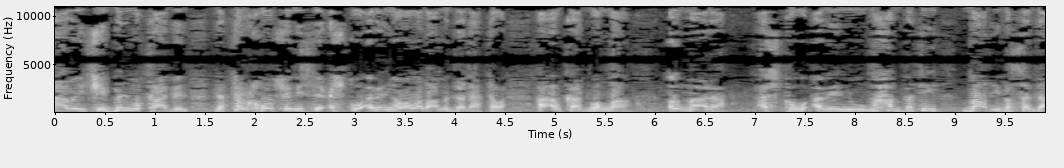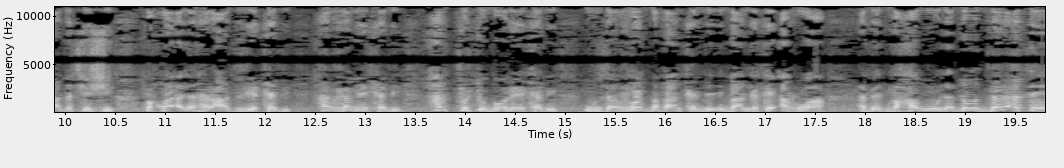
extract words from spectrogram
ناوەیەکی بالمقابل لە پڕ خۆشەویستی عشق و ئەوێنەوە وەڵامت دەداتەوە ئەو کات وله ئەو مارە عشق و ئەوێن و محەبەتی باڵی بەسەردا دەچێشی بەخوا ئەگەر هەر ئازیەکەبی هەر غەمێکەبی هەر پرت و بۆرەیەکەبی مزەڕەت بە بانکردنی بانگەکەی ئەڕوا ئەبێت بە هەڵمو لە دڵ دەرئەسێ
